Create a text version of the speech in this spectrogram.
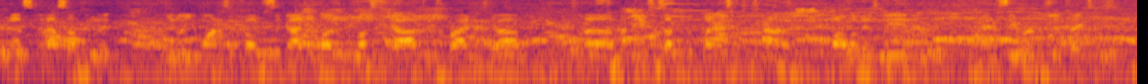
and that's and that's something that you know you want as a coach. He's a guy that loves, loves his job, takes pride in his job. Um, I think it's just up to the players to just kind of follow his lead and, and see where the ship takes us.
